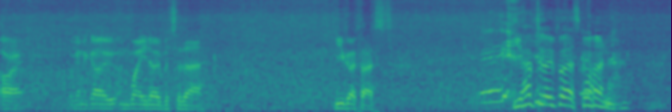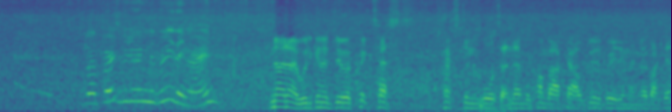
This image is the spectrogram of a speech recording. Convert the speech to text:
All right, we're gonna go and wade over to there. You go first. Really? You have to go first, come on. But first we're doing the breathing, right? No, no, we're gonna do a quick test, test in the water, and then we'll come back out, do the breathing, then go back in.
